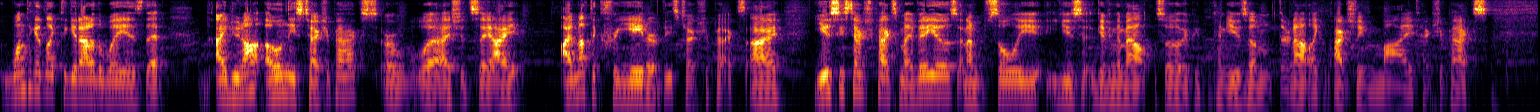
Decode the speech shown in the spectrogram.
one thing I'd like to get out of the way is that I do not own these texture packs, or what I should say, I I'm not the creator of these texture packs. I use these texture packs in my videos, and I'm solely use, giving them out so other people can use them. They're not like actually my texture packs.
